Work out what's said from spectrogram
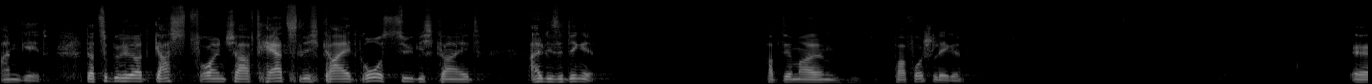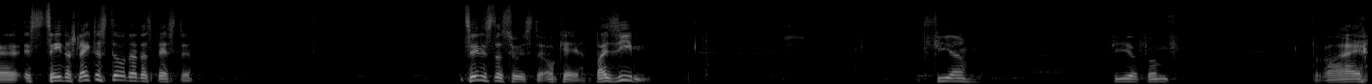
angeht? Dazu gehört Gastfreundschaft, Herzlichkeit, Großzügigkeit, all diese Dinge. Habt ihr mal ein paar Vorschläge? Äh, ist 10 das schlechteste oder das beste? 10 ist das höchste, okay. Bei 7. 4, 4, 5, 3,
